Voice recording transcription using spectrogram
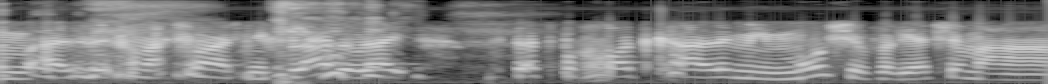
אמ, אז זה ממש ממש נפלא, זה אולי קצת פחות קל למימוש, אבל יש שם אה,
